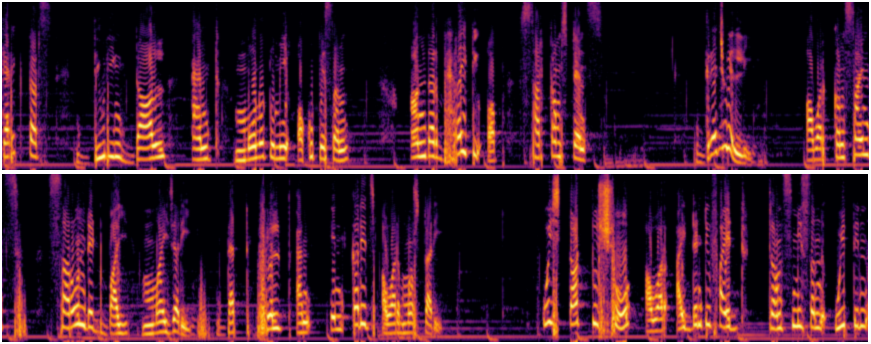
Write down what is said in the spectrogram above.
characters during dull and monotony occupation under variety of circumstance. Gradually, our conscience surrounded by misery that help and encourage our mastery we start to show our identified transmission within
